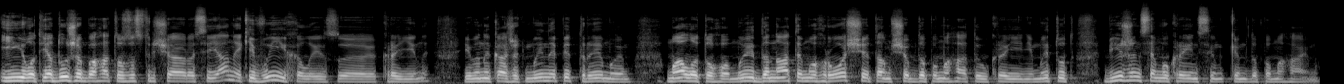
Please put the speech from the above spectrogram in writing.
І от я дуже багато зустрічаю росіян, які виїхали з е, країни, і вони кажуть, ми не підтримуємо. Мало того, ми донатимо гроші там, щоб допомагати Україні. Ми тут біженцям українським допомагаємо.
